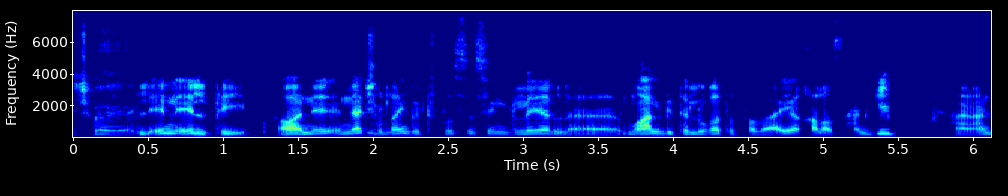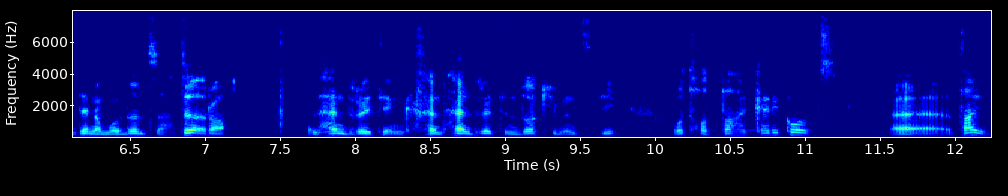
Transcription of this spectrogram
شوية ال NLP آه Natural Language Processing اللي هي ال- معالجة اللغات الطبيعية. خلاص هنجيب عندنا models هتقرأ ال handwriting ال handwritten documents دي وتحطها ك records آه طيب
